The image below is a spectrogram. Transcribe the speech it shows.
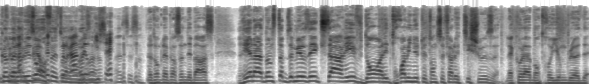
Comme à la maison faire en fait. Faut le ouais, ramener ouais, au guichet. Ouais, c'est ça. Attends que la personne débarrasse. Rihanna, Don't Stop the Music, ça arrive dans allez, 3 minutes, le temps de se faire le t-shirt, la collab entre Youngblood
